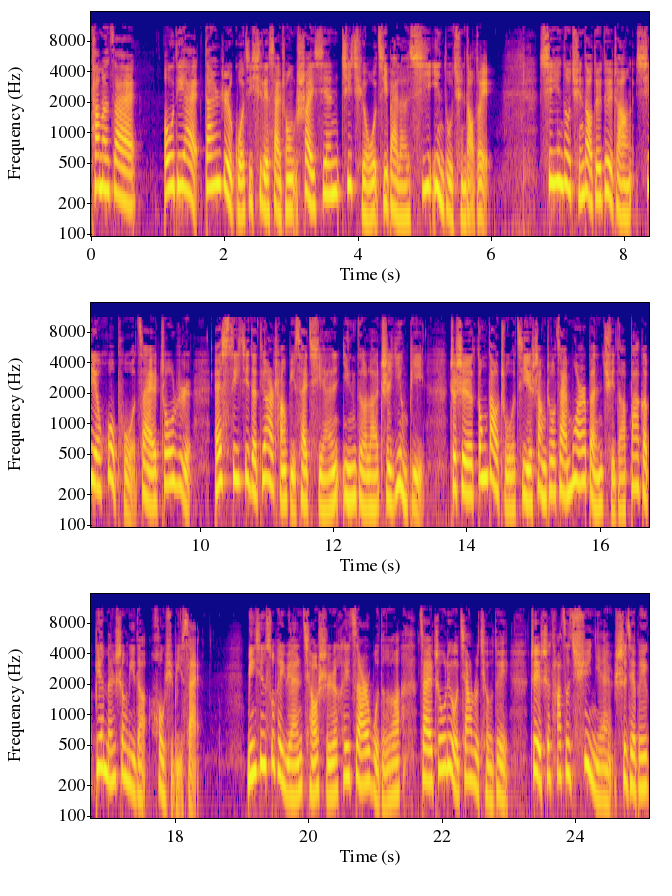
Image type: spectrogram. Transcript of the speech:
他们在 ODI 单日国际系列赛中率先击球击败了西印度群岛队。西印度群岛队队长谢霍普在周日 SCG 的第二场比赛前赢得了掷硬币，这是东道主继上周在墨尔本取得八个边门胜利的后续比赛。明星速配员乔什·黑兹尔伍德在周六加入球队，这也是他自去年世界杯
